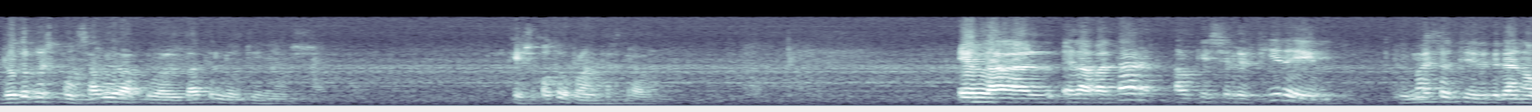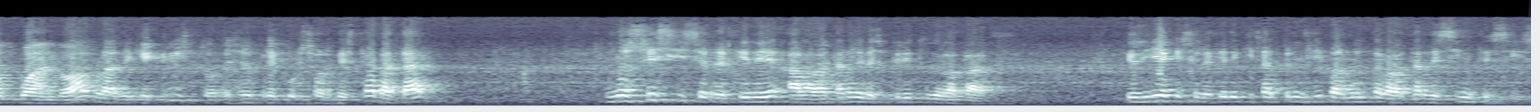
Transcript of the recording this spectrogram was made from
El otro es responsable de la pluralidad en los niños es otro planeta astral. El, el, avatar al que se refiere el maestro tibetano cuando habla de que Cristo es el precursor de este avatar, no sé si se refiere al avatar del espíritu de la paz. Yo diría que se refiere quizá principalmente al avatar de síntesis,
